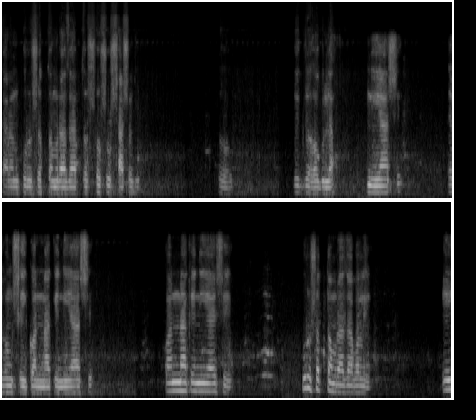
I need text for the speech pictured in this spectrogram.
কারণ পুরুষোত্তম রাজার তো শ্বশুর শাশুড়ি। তো বিগ্রহগুলা নিয়ে আসে। এবং সেই কন্যাকে নিয়ে আসে। কন্যাকে নিয়ে এসে পুরুষোত্তম রাজা বলে, এই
